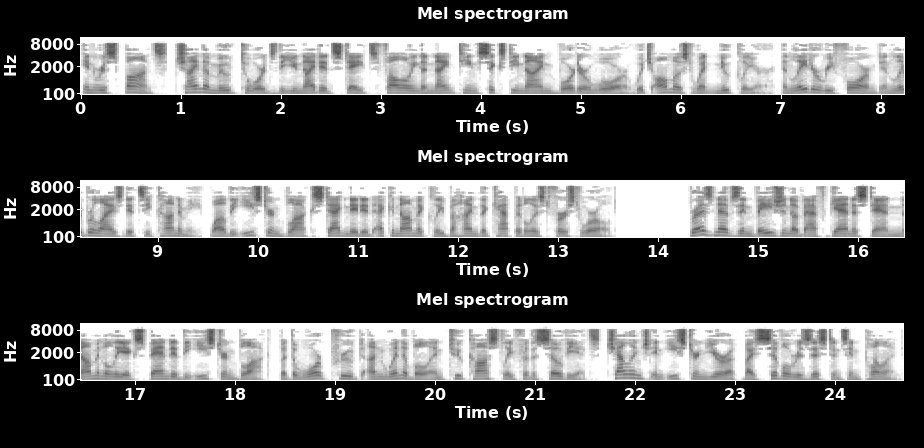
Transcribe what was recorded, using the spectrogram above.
In response, China moved towards the United States following a 1969 border war which almost went nuclear, and later reformed and liberalized its economy, while the Eastern Bloc stagnated economically behind the capitalist First World. Brezhnev's invasion of Afghanistan nominally expanded the Eastern Bloc, but the war proved unwinnable and too costly for the Soviets, challenged in Eastern Europe by civil resistance in Poland.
